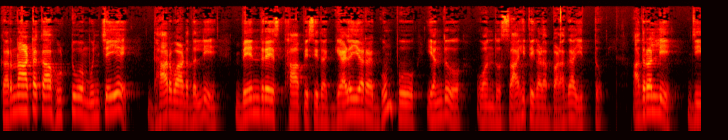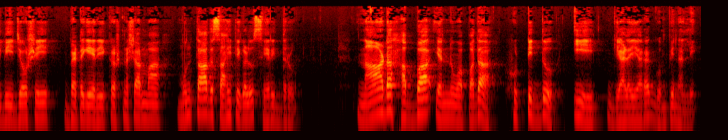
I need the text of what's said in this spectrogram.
ಕರ್ನಾಟಕ ಹುಟ್ಟುವ ಮುಂಚೆಯೇ ಧಾರವಾಡದಲ್ಲಿ ಬೇಂದ್ರೆ ಸ್ಥಾಪಿಸಿದ ಗೆಳೆಯರ ಗುಂಪು ಎಂದು ಒಂದು ಸಾಹಿತಿಗಳ ಬಳಗ ಇತ್ತು. ಅದರಲ್ಲಿ ಜಿ ಬಿ ಜೋಶಿ, ಬೆಟಗೇರಿ ಕೃಷ್ಣ ಶರ್ಮಾ ಮುಂತಾದ ಸಾಹಿತಿಗಳು ಸೇರಿದ್ದರು. ನಾಡ ಹಬ್ಬ ಎನ್ನುವ ಪದ ಹುಟ್ಟಿದ್ದು ಈ ಗೆಳೆಯರ ಗುಂಪಿನಲ್ಲಿ.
